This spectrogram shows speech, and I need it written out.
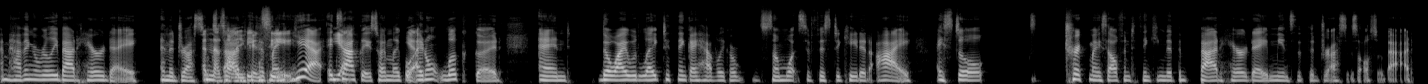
I'm having a really bad hair day and the dress And that's all you can because my- see. yeah, exactly. So I'm like, well, Yeah. I don't look good. And though I would like to think I have like a somewhat sophisticated eye, I still trick myself into thinking that the bad hair day means that the dress is also bad.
